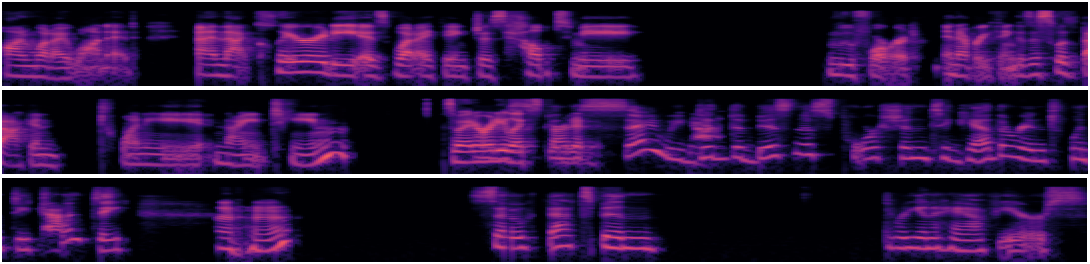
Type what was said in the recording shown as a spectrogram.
on what I wanted. And that clarity is what I think just helped me move forward in everything. Because this was back in 2019. So I'd already like started. Say we yeah. did the business portion together in 2020. Yeah. Mm-hmm. So that's been three and a half years.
